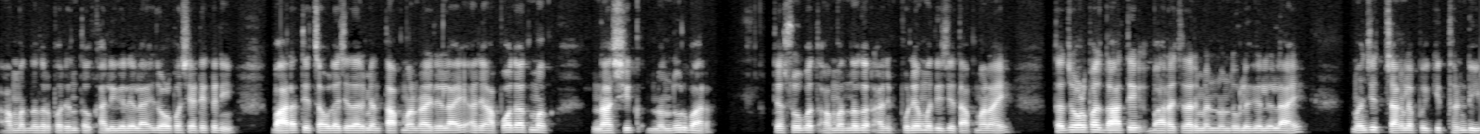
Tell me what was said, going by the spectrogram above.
अहमदनगरपर्यंत खाली गेलेलं आहे. जवळपास या ठिकाणी बारा ते चौदाच्या दरम्यान तापमान राहिलेलं आहे आणि अपवादात्मक नाशिक नंदुरबार त्यासोबत अहमदनगर आणि पुण्यामध्ये जे तापमान आहे तर जवळपास दहा ते बाराच्या दरम्यान नोंदवलं गेलेलं आहे. म्हणजे चांगल्यापैकी थंडी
